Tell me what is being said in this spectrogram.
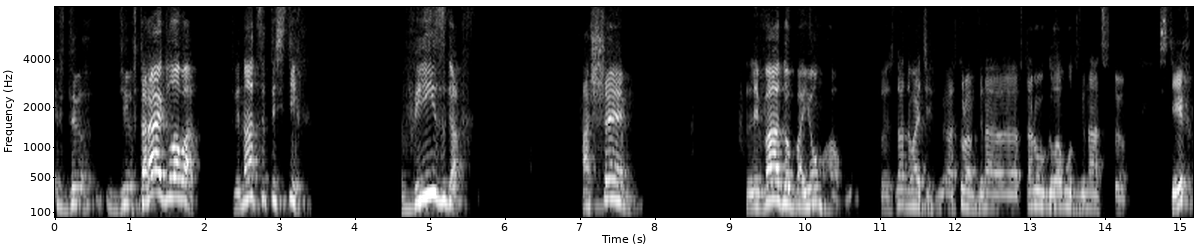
Вторая глава, 12 стих. Визгав Ашем левадо байом хау. То есть, да, давайте откроем вторую главу, 12 стих.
